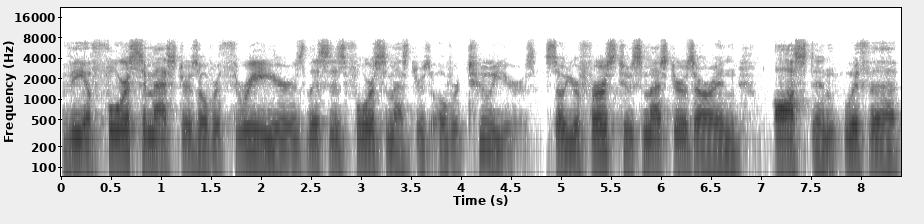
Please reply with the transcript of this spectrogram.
via four semesters over three years. This is four semesters over two years. So your first two semesters are in Austin with a,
